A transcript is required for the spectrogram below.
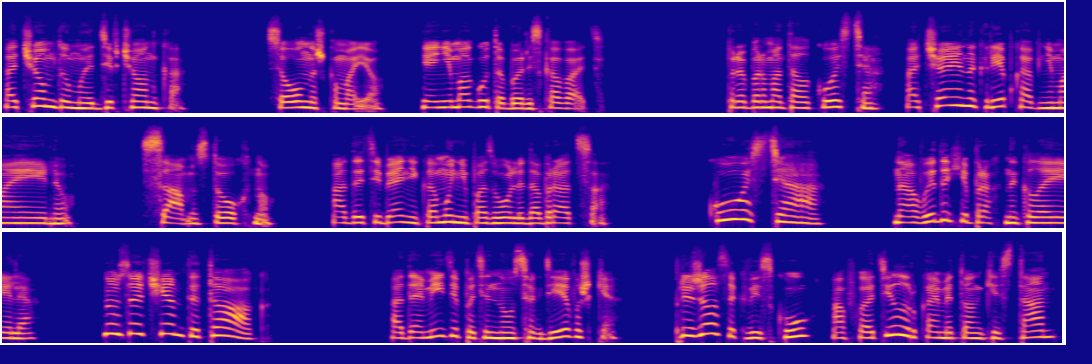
о чем думает девчонка. «Солнышко мое, я не могу тобой рисковать». Пробормотал Костя, отчаянно крепко обнимая Элю. «Сам сдохну, а до тебя никому не позволю добраться». «Костя!» На выдохе прохныкала Эля. «Ну зачем ты так?» Адамиди потянулся к девушке, Прижался к виску, обхватил руками тонкий стан,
